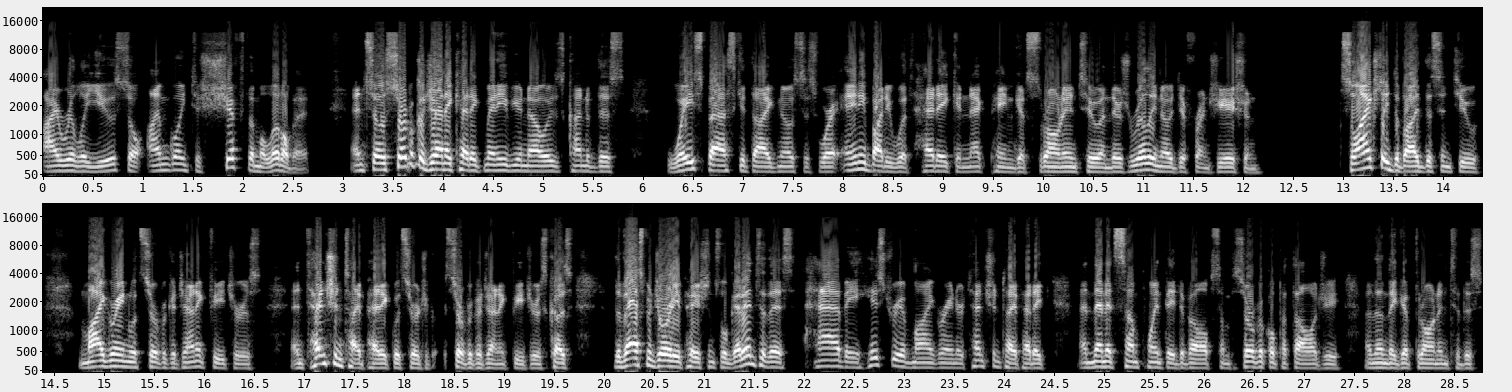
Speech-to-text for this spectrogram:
I really use, so I'm going to shift them a little bit and so cervicogenic headache, many of you know, is kind of this wastebasket diagnosis where anybody with headache and neck pain gets thrown into, and there's really no differentiation. So I actually divide this into migraine with cervicogenic features and tension type headache with cervicogenic features because the vast majority of patients will get into this have a history of migraine or tension type headache and then at some point they develop some cervical pathology and then they get thrown into this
